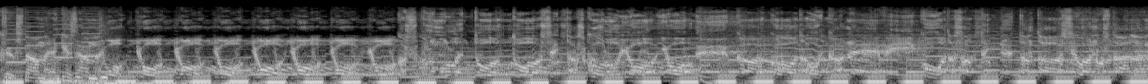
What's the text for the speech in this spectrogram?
2K21, tää on meidän kesämme Juo, juo, juo, juo, juo, juo, juo, juo Koska kuuluu mulle tuo, tuo, sit taas kuuluu juo, juo YK, koota, huikka, nevi, kuota, sotti Nyt on taas juonnus täällä,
